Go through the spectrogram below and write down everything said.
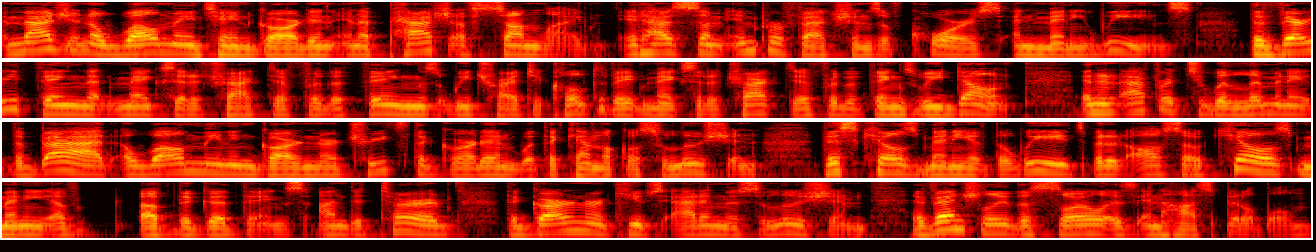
Imagine a well maintained garden in a patch of sunlight. It has some imperfections, of course, and many weeds. The very thing that makes it attractive for the things we try to cultivate makes it attractive for the things we don't. In an effort to eliminate the bad, a well meaning gardener treats the garden with a chemical solution. This kills many of the weeds, but it also kills many of of the good things. Undeterred, the gardener keeps adding the solution. Eventually, the soil is inhospitable.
